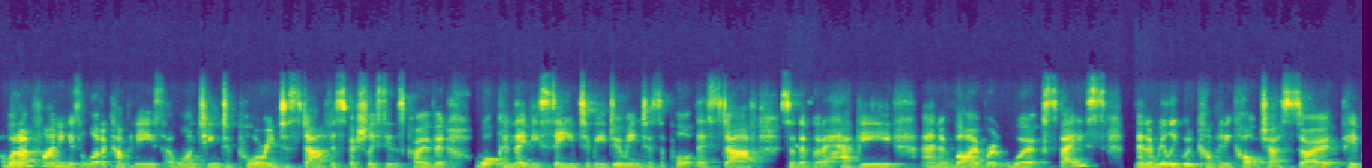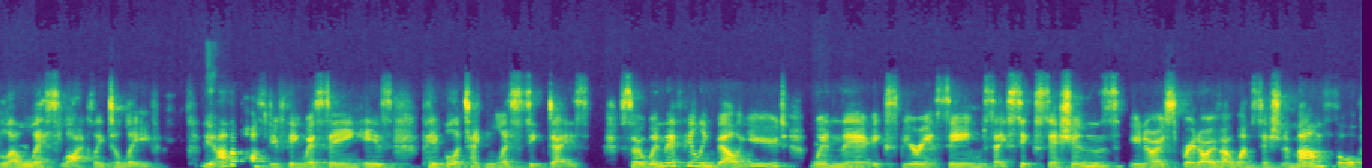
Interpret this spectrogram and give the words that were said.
what I'm finding is a lot of companies are wanting to pour into staff, especially since COVID. What can they be seen to be doing to support their staff so they've got a happy and a vibrant workspace and a really good company culture so people are less likely to leave. The yeah. other positive thing we're seeing is people are taking less sick days. So when they're feeling valued, when they're experiencing, say, six sessions, you know, spread over one session a month or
